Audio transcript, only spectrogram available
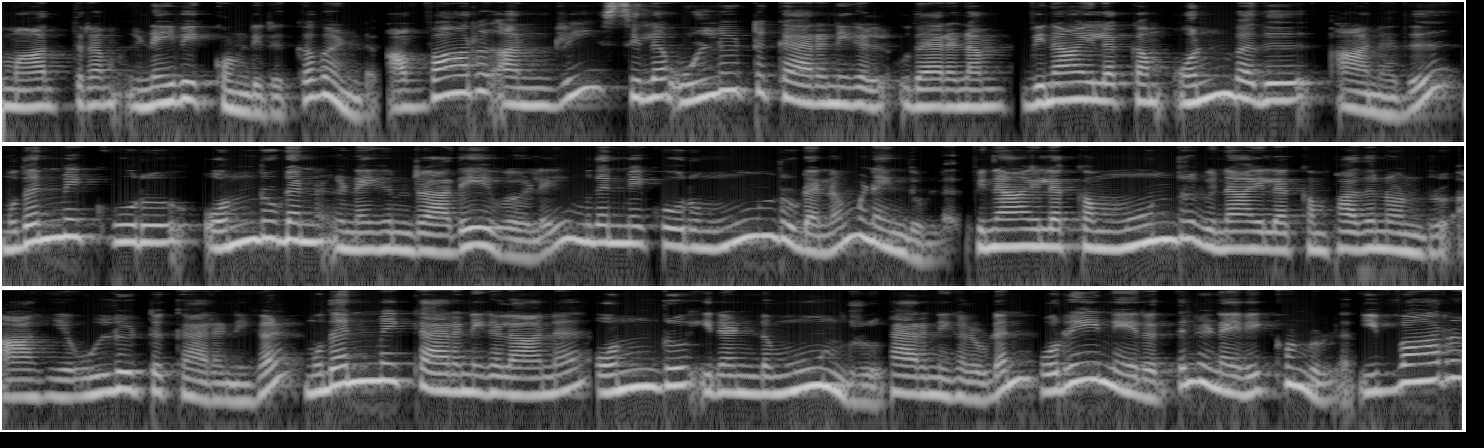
மாத்திரம் இணைவை கொண்டிருக்க வேண்டும். அவ்வாறு அன்றி சில உள்ளீட்டு காரணிகள் உதாரணம் வினா இலக்கம் ஒன்பது ஆனது முதன்மை கூறு ஒன்றுடன் இணைகின்ற அதே வேளை முதன்மை கூறு மூன்றுடனும் இணைந்துள்ளது. வினா இலக்கம் மூன்று வினா இலக்கம் பதினொன்று ஆகிய உள்ளீட்டு காரணிகள் முதன்மை காரணிகளான ஒன்று இரண்டு மூன்று காரணிகளுடன் ஒரே நேரத்தில் இணைவை கொண்டுள்ளது. இவ்வாறு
